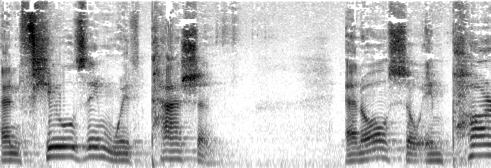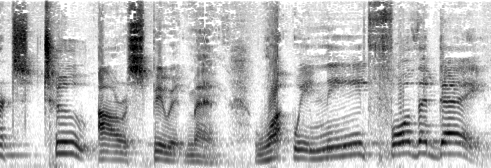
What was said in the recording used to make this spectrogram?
and fuels him with passion and also imparts to our spirit man what we need for the day.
